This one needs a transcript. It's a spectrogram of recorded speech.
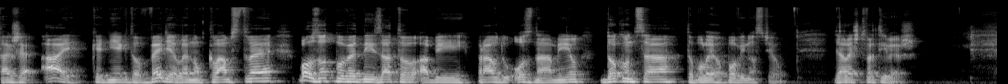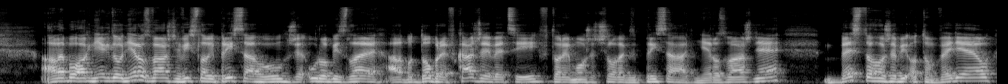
takže aj keď niekto vedel len o klamstve, bol zodpovedný za to, aby pravdu oznámil, dokonca to bolo jeho povinnosťou. Ďalej štvrtý verš. Alebo ak niekto nerozvážne vysloví prísahu, že urobi zlé alebo dobre v každej veci, v ktorej môže človek prisahať nerozvážne, bez toho, že by o tom vedel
